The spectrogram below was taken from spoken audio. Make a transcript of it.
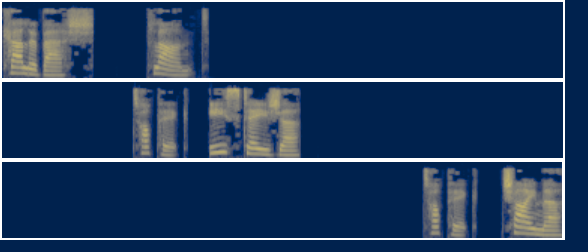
calabash plant. East Asia. China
